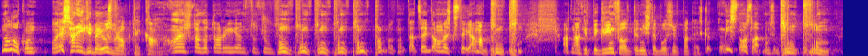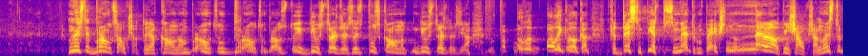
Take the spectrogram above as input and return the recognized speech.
Nu, lūk, un, un es arī gribēju uzbraukt tajā kalnā. Un es tagad arī tāds ir galvenais, kas tev jāmāk. Pum, pum. Atnākiet pie Greenfield, kad viņš te būs. Viņš pateiks, ka viss noslēpums ir. Pum, pum. Un es te braucu augšā tajā kalnā, un braucu, un braucu, un braucu. Tur ir divas trešdaļas līdz puskalnam, divas trešdaļas. Jā. Palika vēl kādi kā 10, 15 metri, un pēkšņi nu, nevelk viņš augšā. Nu, es tur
